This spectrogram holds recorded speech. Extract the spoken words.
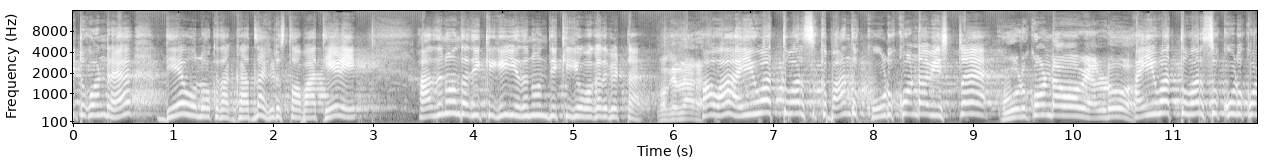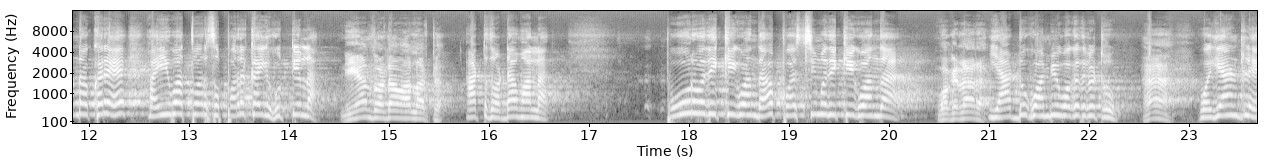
ಇಟ್ಕೊಂಡ್ರೆ ದೇವ ಲೋಕದಾಗ ಗದ್ಲ ಹಿಡಿಸ್ತಾವ ಅಂತ ಹೇಳಿ ಅದನ್ನೊಂದು ದಿಕ್ಕಿಗೆ ಇದನ್ನೊಂದು ದಿಕ್ಕಿಗೆ ಒಗದು ಬಿಟ್ಟ. ಹೋಗದಾರ ಅವ ಐವತ್ತು ವರ್ಷಕ್ಕೆ ಬಂದು ಕೂಡ್ಕೊಂಡಾವ ಇಷ್ಟ. ಕೂಡ್ಕೊಂಡವ ಅವ ಎರಡು. ಐವತ್ತು ವರ್ಷ ಕೂಡ್ಕೊಂಡಾವ ಖರೆ ಐವತ್ತು ವರ್ಷ ಪರಕಾಗಿ ಹುಟ್ಟಿಲ್ಲ. ನೀನ್ ದೊಡ್ಡ ಮಾಲ ಅಟ್ಟ? ಅಟ್ಟು ದೊಡ್ಡ ಮಾಲ ಪೂರ್ವ ದಿಕ್ಕಿಗೆ ಒಂದ ಪಶ್ಚಿಮ ದಿಕ್ಕಿಗೆ ಒಂದ ಹೋಗದಾರ ಎರಡು ಗೊಂಬಿ ಒಗದು ಬಿಟ್ರು ಹಾ. ಒಗ್ಯಾಂಟ್ಲೆ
